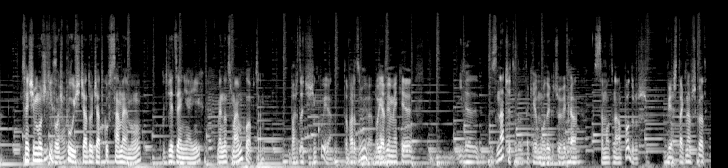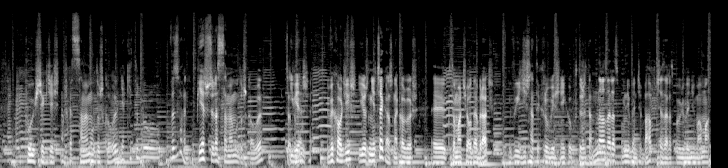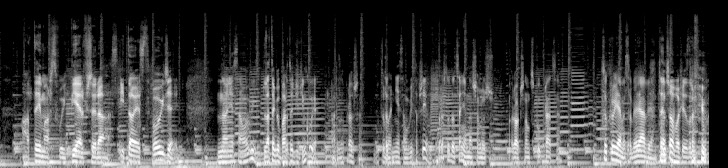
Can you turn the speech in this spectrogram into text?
W sensie możliwość pójścia do dziadków samemu, odwiedzenia ich, będąc małym chłopcem. Bardzo ci dziękuję. To bardzo miłe, bo ja wiem jakie ile znaczy to dla takiego młodego człowieka samotna podróż. Wiesz, tak na przykład pójście gdzieś na przykład samemu do szkoły, jakie to było wyzwanie. Pierwszy raz samemu do szkoły i wiesz, znaczy? wychodzisz i już nie czekasz na kogoś, y, kto ma cię odebrać i widzisz na tych rówieśników, którzy tam, no zaraz po mnie będzie babcia, zaraz po mnie będzie mama, a ty masz swój pierwszy raz i to jest twój dzień. No niesamowite. Dlatego bardzo ci dziękuję. Bardzo proszę. To, To- była niesamowita przyjemność. Po prostu doceniam naszą już roczną współpracę. Cukrujemy sobie, ja wiem. Tęczowo się zrobiło.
